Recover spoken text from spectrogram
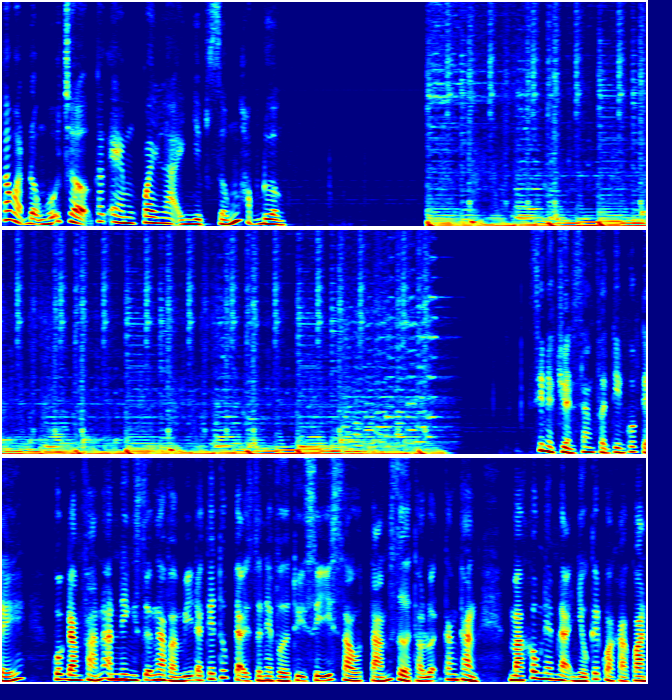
các hoạt động hỗ trợ các em quay lại nhịp sống học đường. Xin được chuyển sang phần tin quốc tế. Cuộc đàm phán an ninh giữa Nga và Mỹ đã kết thúc tại Geneva, Thụy Sĩ sau 8 giờ thảo luận căng thẳng mà không đem lại nhiều kết quả khả quan.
